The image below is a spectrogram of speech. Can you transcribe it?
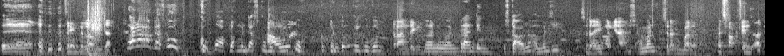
Eh. Sing delok bisa waduh dasku goblok mendasku uh kebentuk iku kon ranting. nganuan ranting. Wis gak ono aman sih Sudah imun ya. wis aman Sudah kebal. Wes vaksin soalnya.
